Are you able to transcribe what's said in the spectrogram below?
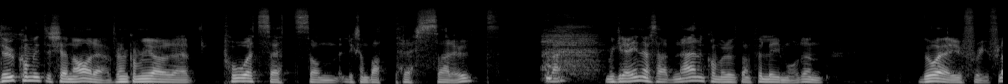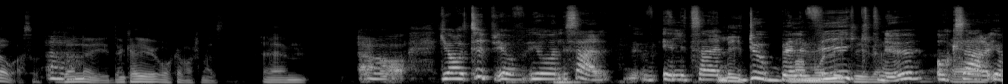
du kommer inte känna av det här, för den kommer göra det på ett sätt som liksom bara pressar ut. Men, men grejen är så här att när den kommer utanför livmodern, då är det ju free flow alltså. Ah. Den, är, ju- den kan ju åka vart som helst. Ehm, Ja, jag typ, jag, jag så här, är lite så här Lite- dubbelvikt nu och Ja. så här, jag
